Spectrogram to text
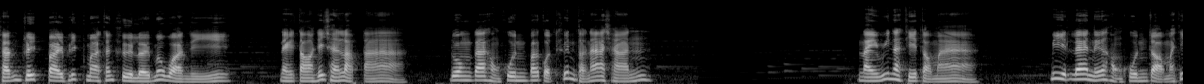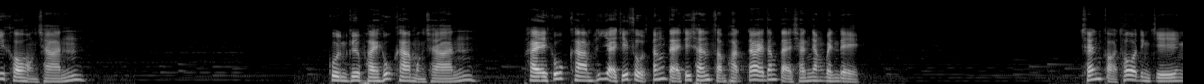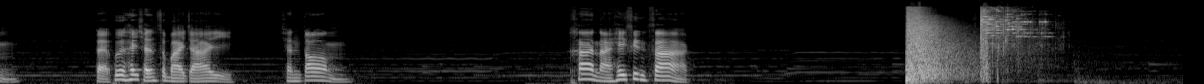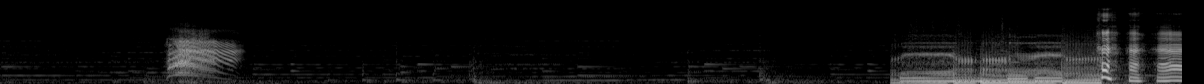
ฉันพลิกไปพลิกมาทั้งคืนเลยเมื่อวานนี้ ในตอนที่ฉันหลับตา ดวงตาของคุณปรากฏขึ้นต่อหน้าฉัน ในวินาทีต่อมา มีดแล่เนื้อของคุณเจาะมาที่คอของฉัน คุณคือภัยคุกคามของฉัน ภัยคุกคามที่ใหญ่ที่สุดตั้งแต่ที่ฉันสัมผัสได้ตั้งแต่ฉันยังเป็นเด็ก ฉันขอโทษจริง ๆ แต่เพื่อให้ฉันสบายใจ ฉันต้อง ฆ่านายให้สิ้นซาก ฮ่าฮ่าฮ่า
